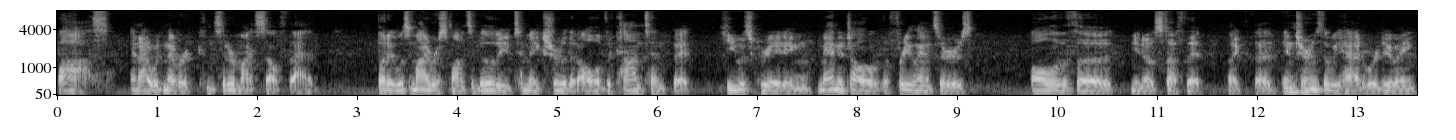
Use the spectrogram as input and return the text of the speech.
boss, and I would never consider myself that. But it was my responsibility to make sure that all of the content that he was creating, manage all of the freelancers, all of the, you know, stuff that like the interns that we had were doing.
